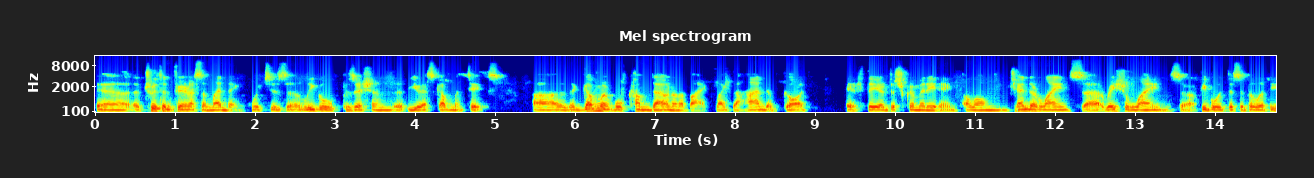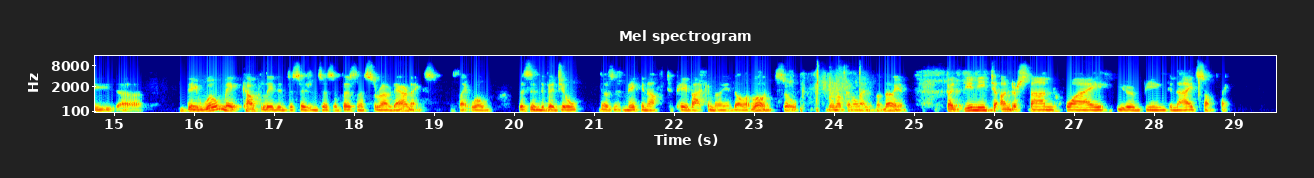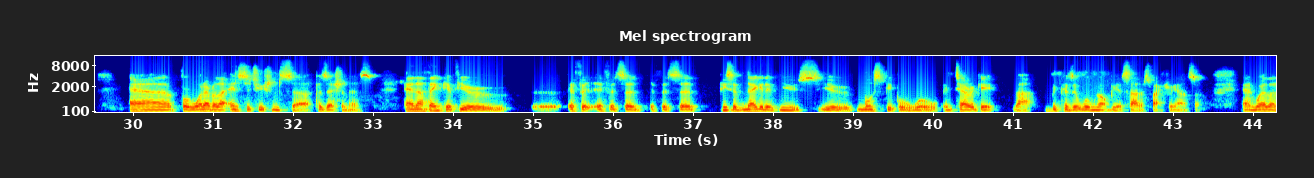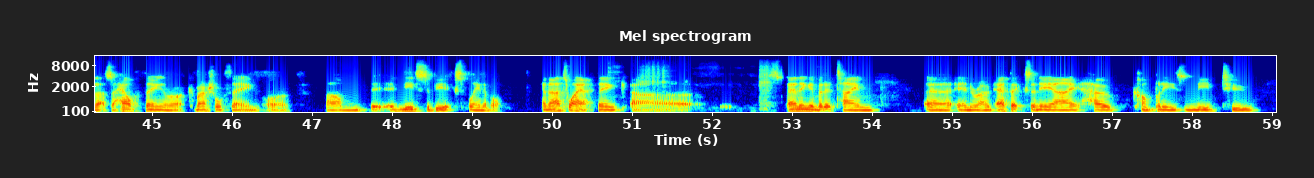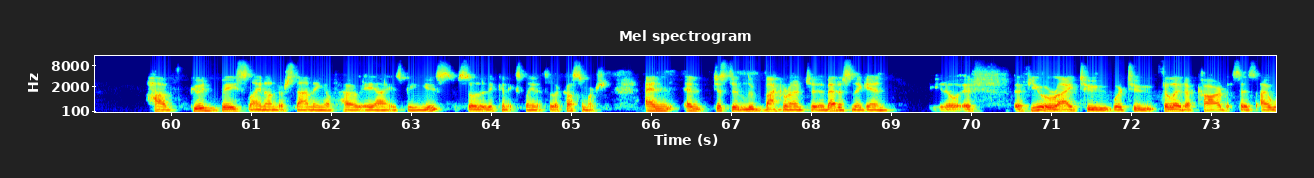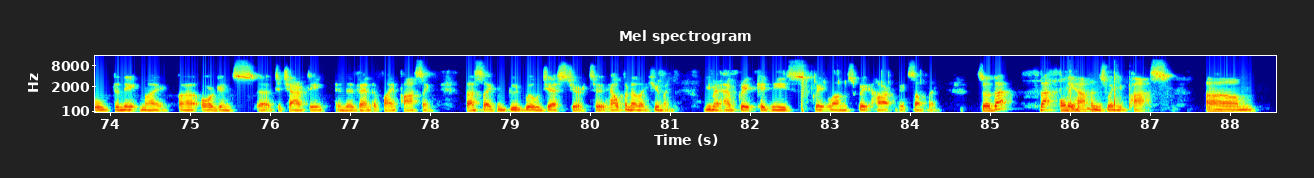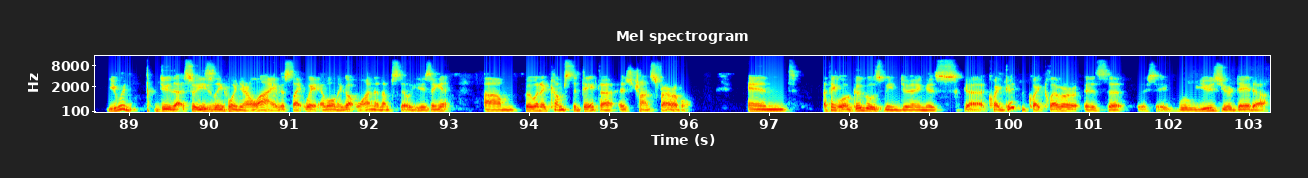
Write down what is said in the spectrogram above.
uh, truth and fairness in lending, which is a legal position that the US government takes. Uh, the government will come down on a bank like the hand of God if they are discriminating along gender lines, uh, racial lines, uh, people with disability. Uh, they will make calculated decisions as a business around earnings. It's like, well, this individual doesn't make enough to pay back a million dollar loan, so we're not going to lend them a million. But you need to understand why you're being denied something uh, for whatever that institution's uh, position is. And I think if you uh, if it, if it's a if it's a piece of negative news, you most people will interrogate that because it will not be a satisfactory answer. And whether that's a health thing or a commercial thing or um, it, it, needs to be explainable. And that's why I think uh, spending a bit of time uh, in around ethics and AI, how companies need to have good baseline understanding of how AI is being used so that they can explain it to their customers. And and just to loop back around to medicine again, you know, if if you or I to were to fill out a card that says I will donate my uh, organs uh, to charity in the event of my passing, that's like a goodwill gesture to help another human. You might have great kidneys, great lungs, great heart, great something. So that that only happens when you pass. Um, you wouldn't do that so easily when you're alive. It's like, wait, I've only got one and I'm still using it. Um, but when it comes to data, it's transferable. And I think what Google's been doing is uh, quite good, and quite clever, is that they say, we'll use your data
